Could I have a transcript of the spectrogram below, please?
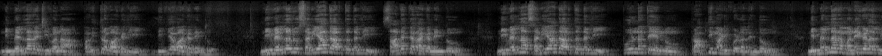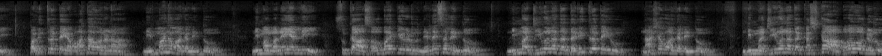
ನಿಮ್ಮೆಲ್ಲರ ಜೀವನ ಪವಿತ್ರವಾಗಲಿ, ದಿವ್ಯವಾಗಲೆಂದು. ನೀವೆಲ್ಲರೂ ಸರಿಯಾದ ಅರ್ಥದಲ್ಲಿ ಸಾಧಕರಾಗಲೆಂದು ನೀವೆಲ್ಲ ಸರಿಯಾದ ಅರ್ಥದಲ್ಲಿ ಪೂರ್ಣತೆಯನ್ನು ಪ್ರಾಪ್ತಿ ಮಾಡಿಕೊಳ್ಳಲೆಂದು, ನಿಮ್ಮೆಲ್ಲರ ಮನೆಗಳಲ್ಲಿ ಪವಿತ್ರತೆಯ ವಾತಾವರಣ ನಿರ್ಮಾಣವಾಗಲೆಂದು, ನಿಮ್ಮ ಮನೆಯಲ್ಲಿ ಸುಖ ಸೌಭಾಗ್ಯಗಳು ನೆಲೆಸಲೆಂದು, ನಿಮ್ಮ ಜೀವನದ ದರಿದ್ರತೆಯು ನಾಶವಾಗಲೆಂದು, ನಿಮ್ಮ ಜೀವನದ ಕಷ್ಟ ಅಭಾವಗಳು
